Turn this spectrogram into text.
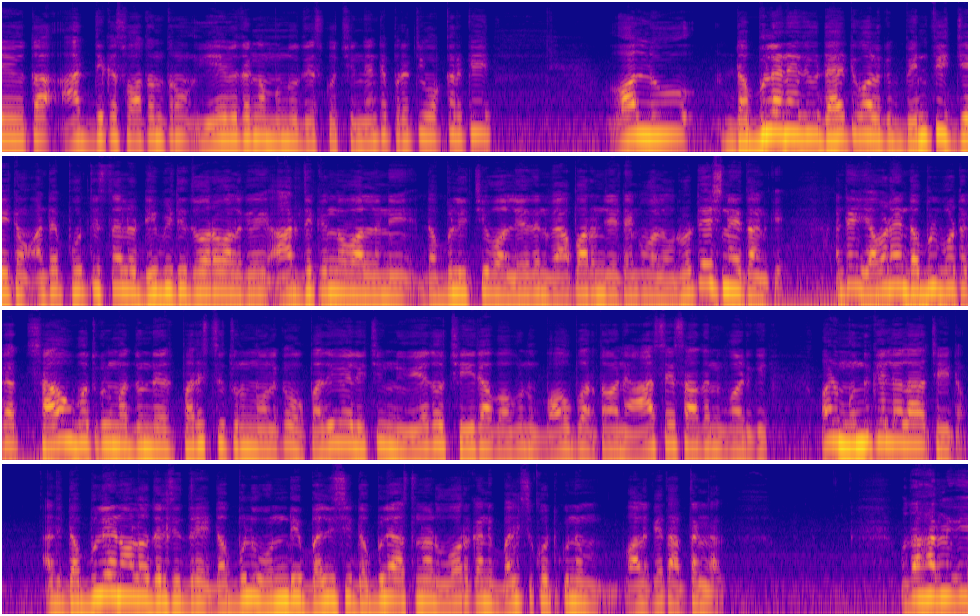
చేయూత ఆర్థిక స్వాతంత్రం ఏ విధంగా ముందుకు తీసుకొచ్చింది? అంటే ప్రతి ఒక్కరికి వాళ్ళు డబ్బులు అనేది డైరెక్ట్ వాళ్ళకి బెనిఫిట్ చేయటం అంటే పూర్తి స్థాయిలో డీబీటీ ద్వారా వాళ్ళకి ఆర్థికంగా వాళ్ళని డబ్బులు ఇచ్చి వాళ్ళు ఏదైనా వ్యాపారం చేయడానికి వాళ్ళు రొటేషన్ అయ్యడానికి అంటే ఎవడైనా డబ్బులు పుట్టక చావు బతుకుల మధ్య ఉండే పరిస్థితులు ఉన్న వాళ్ళకి ఒక పదివేలు ఇచ్చి నువ్వు ఏదో చేయరా బాబు నువ్వు బాగుపడతావు అనే ఆశయ సాధనకి వాడికి వాడు ముందుకెళ్ళేలా చేయటం. అది డబ్బు లేని వాళ్ళు తెలిసిద్దరే. డబ్బులు ఉండి బలిసి డబ్బులు వేస్తున్నాడు ఓరకని బలిసి కొట్టుకునే వాళ్ళకైతే అర్థం కాదు. ఉదాహరణకి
